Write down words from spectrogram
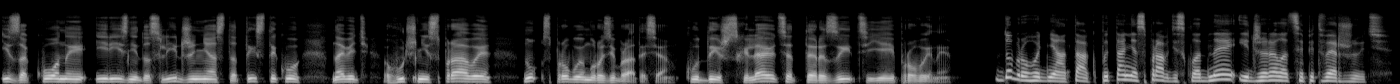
і закони, і різні дослідження, статистику, навіть гучні справи. Ну, спробуємо розібратися, куди ж схиляються терези цієї провини. Доброго дня. Так, питання справді складне, і джерела це підтверджують.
